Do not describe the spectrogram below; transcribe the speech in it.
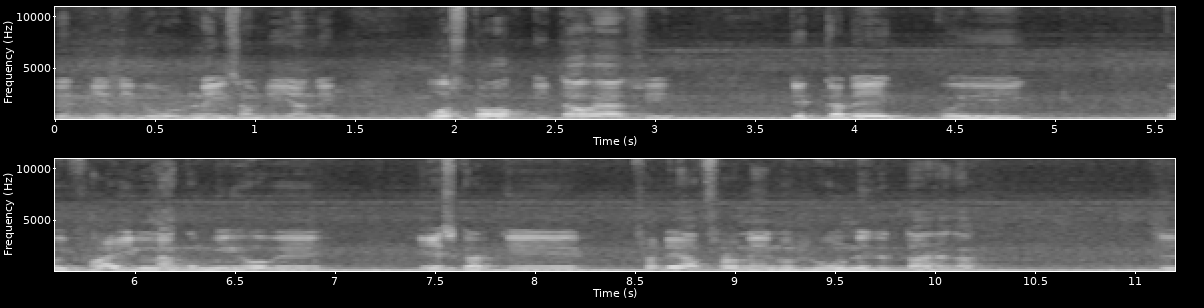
ਜਿ- ਜਿਹਦੀ ਲੋੜ ਨਹੀਂ ਸਮਝੀ ਜਾਂਦੀ ਉਹ ਸਟਾਕ ਕੀਤਾ ਹੋਇਆ ਸੀ ਕਿ ਕਦੇ ਕੋਈ ਕੋਈ ਫਾਈਲ ਨਾ ਗੁੰਮੀ ਹੋਵੇ ਇਸ ਕਰਕੇ ਸਾਡੇ ਅਫਸਰਾਂ ਨੇ ਇਹਨੂੰ ਲੋੜ ਨਹੀਂ ਦਿੱਤਾ ਹੈਗਾ। ਤੇ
